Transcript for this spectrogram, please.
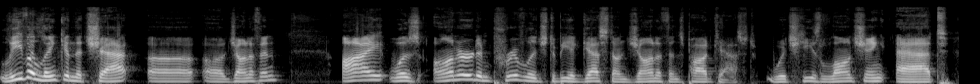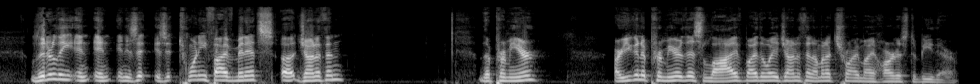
leave a link in the chat, uh, uh, Jonathan. I was honored and privileged to be a guest on Jonathan's podcast, which he's launching at literally in, in, in is it is it 25 minutes, uh, Jonathan? The premiere? Are you going to premiere this live, by the way, Jonathan? I'm going to try my hardest to be there.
